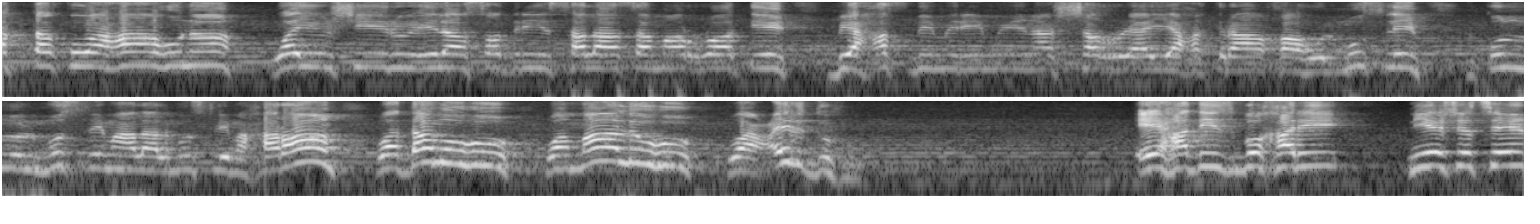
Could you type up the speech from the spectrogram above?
আত্তাকওয়া হা হুনা ওয়া ইউশিরু ইলা সাদরি সালাসা মাররাতি বিহাসবি মিনাশ শাররি ইয়াহকিরা আখাহুল মুসলিম। কুল্লুল মুসলিম আলাল মুসলিম হারাম ওয়া দামুহু ওয়া মালুহু ওয়া ইরদুহু। এই হাদিস বুখারী নিয়ে এসেছেন।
